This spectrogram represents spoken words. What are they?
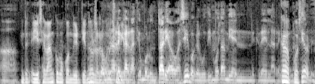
Ah. Entonces, ellos se van como convirtiendo a Es largo como una vida. reencarnación voluntaria o algo así, porque el budismo también cree en la Claro, pues reencarnación.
